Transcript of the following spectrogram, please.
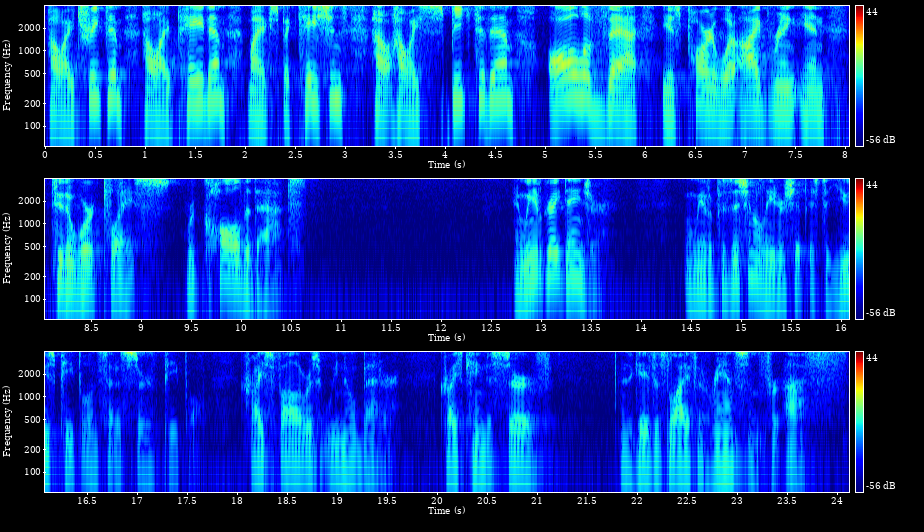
how I treat them, how I pay them, my expectations, how, how I speak to them. All of that is part of what I bring in to the workplace. We're called to that. And we have great danger when we have a position of leadership is to use people instead of serve people. Christ followers, we know better. Christ came to serve, and he gave his life a ransom for us.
